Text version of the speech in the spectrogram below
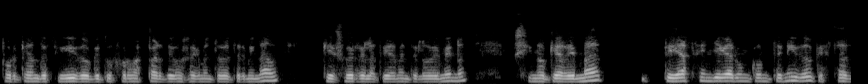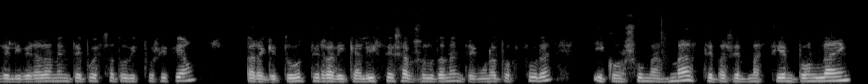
porque han decidido que tú formas parte de un segmento determinado, que eso es relativamente lo de menos, sino que además te hacen llegar un contenido que está deliberadamente puesto a tu disposición para que tú te radicalices absolutamente en una postura y consumas más, te pases más tiempo online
